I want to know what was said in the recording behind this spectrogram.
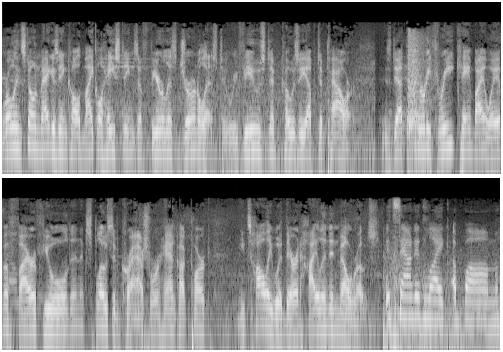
Rolling Stone magazine called Michael Hastings a fearless journalist who refused to cozy up to power. His death at 33 came by way of a fire fueled and explosive crash where Hancock Park meets Hollywood there at Highland and Melrose. It sounded like a bomb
